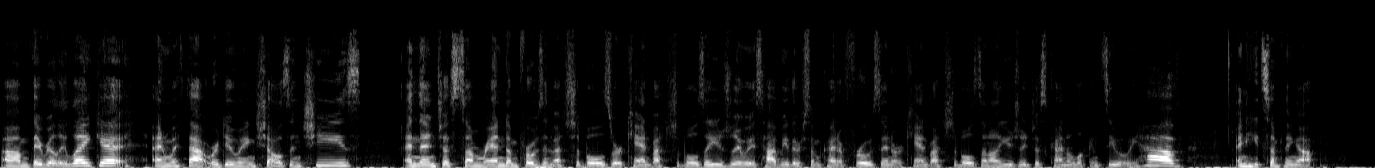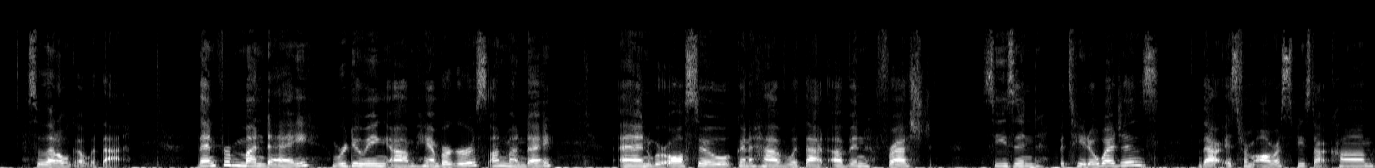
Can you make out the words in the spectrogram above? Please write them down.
Um, they really like it. And with that, we're doing shells and cheese and then just some random frozen vegetables or canned vegetables. I usually always have either some kind of frozen or canned vegetables, and I'll usually just kind of look and see what we have and heat something up. So that'll go with that. Then for Monday, we're doing um, hamburgers on Monday. And we're also going to have with that oven fresh seasoned potato wedges. That is from allrecipes.com.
